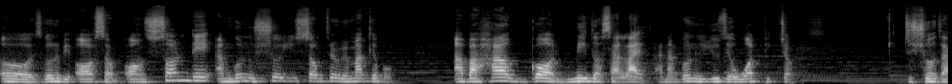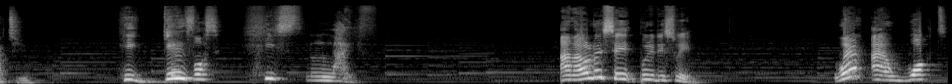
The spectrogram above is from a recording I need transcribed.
Oh, it's going to be awesome. On Sunday, I'm going to show you something remarkable about how God made us alive. And I'm going to use a word picture to show that to you. He gave us His life. And I always say, put it this way when I walked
